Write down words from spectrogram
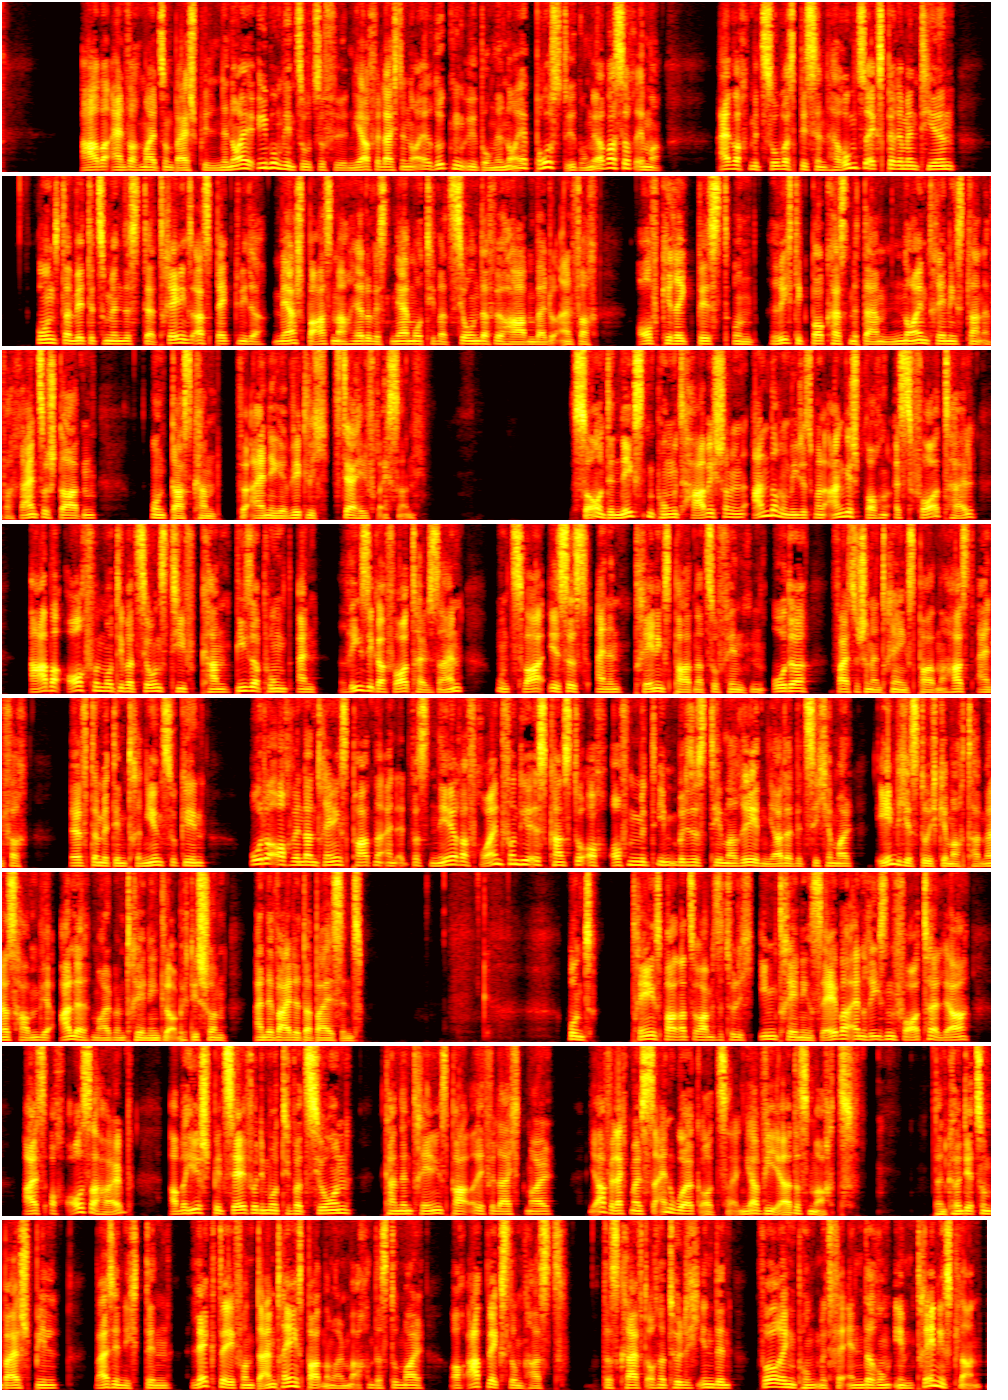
aber einfach mal zum Beispiel eine neue Übung hinzuzufügen, ja, vielleicht eine neue Rückenübung, eine neue Brustübung, ja, was auch immer. Einfach mit sowas bisschen herum zu experimentieren und dann wird dir zumindest der Trainingsaspekt wieder mehr Spaß machen. Ja, du wirst mehr Motivation dafür haben, weil du einfach aufgeregt bist und richtig Bock hast, mit deinem neuen Trainingsplan einfach reinzustarten. Und das kann für einige wirklich sehr hilfreich sein. So, und den nächsten Punkt habe ich schon in anderen Videos mal angesprochen als Vorteil, aber auch für Motivationstief kann dieser Punkt ein riesiger Vorteil sein. Und zwar ist es, einen Trainingspartner zu finden oder, falls du schon einen Trainingspartner hast, einfach öfter mit dem trainieren zu gehen. Oder auch wenn dein Trainingspartner ein etwas näherer Freund von dir ist, kannst du auch offen mit ihm über dieses Thema reden. Ja, der wird sicher mal Ähnliches durchgemacht haben. Das haben wir alle mal beim Training, glaube ich, die schon eine Weile dabei sind. Und Trainingspartner zu haben ist natürlich im Training selber ein Riesenvorteil, ja, als auch außerhalb. Aber hier speziell für die Motivation kann den Trainingspartner dir vielleicht mal, ja, vielleicht mal sein Workout zeigen, ja, wie er das macht. Dann könnt ihr zum Beispiel, weiß ich nicht, den Leg Day von deinem Trainingspartner mal machen, dass du mal auch Abwechslung hast. Das greift auch natürlich in den vorigen Punkt mit Veränderung im Trainingsplan.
